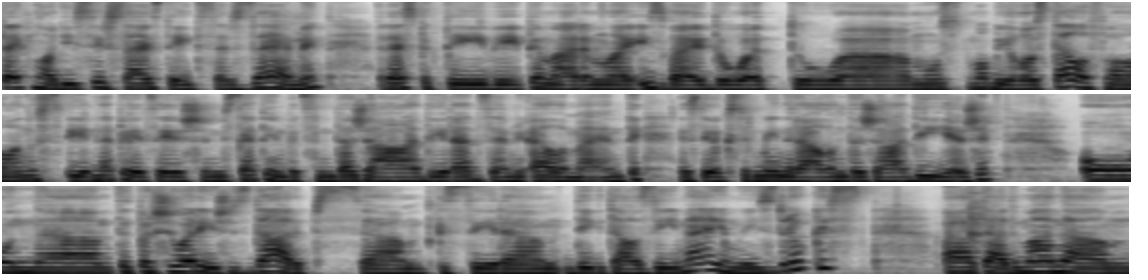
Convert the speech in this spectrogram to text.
tehnoloģijas ir saistītas ar Zemi. Respektīvi, piemēram, lai izveidotu uh, mūsu mobilos telefonus, ir nepieciešami 17 dažādi redzamju elementi, es jau kas ir minerāli un dažādi ieži. Un uh, tad par šo arī šis darbs, um, kas ir um, digitāla zīmējuma izdrukas, uh, tāda mana um,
